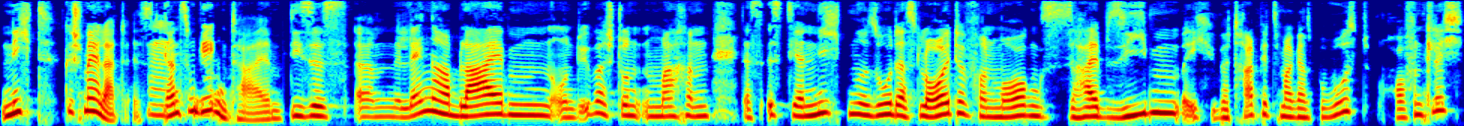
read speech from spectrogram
nicht geschmälert ist. Mhm. Ganz im Gegenteil. Dieses ähm, länger bleiben und Überstunden machen, das ist ja nicht nur so, dass Leute von morgens halb sieben, ich übertreibe jetzt mal ganz bewusst, hoffentlich,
